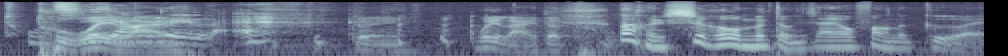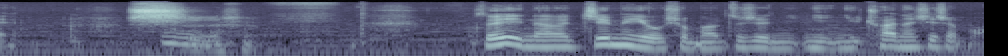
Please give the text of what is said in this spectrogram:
土土未来未来，对未来的土那很适合我们等一下要放的歌哎。是嗯所以呢，Jimmy 有什么？就是你你你穿的是什么？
